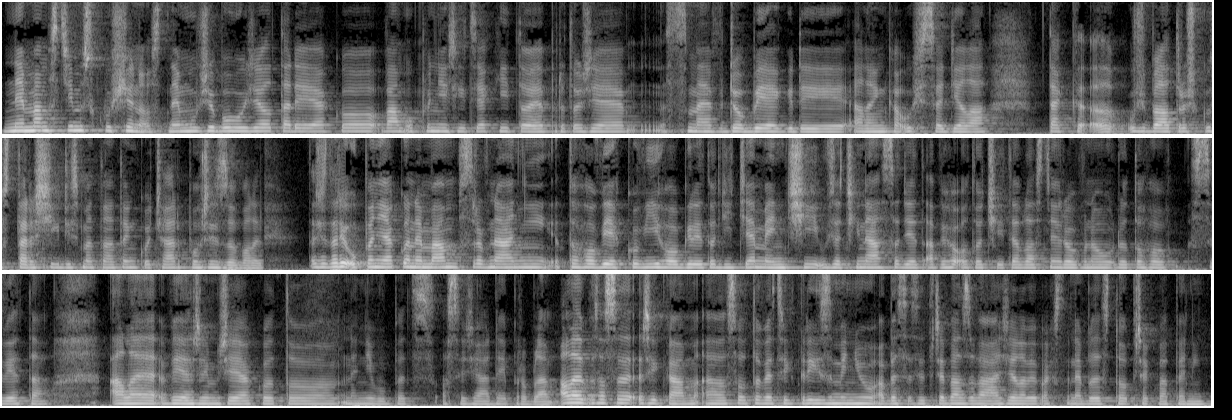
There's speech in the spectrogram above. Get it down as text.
Nemám s tím zkušenost, nemůžu bohužel tady jako vám úplně říct, jaký to je, protože jsme v době, kdy Elenka už seděla, tak uh, už byla trošku starší, když jsme ten kočár pořizovali. Takže tady úplně jako nemám srovnání toho věkového, kdy to dítě menší, už začíná sedět a vy ho otočíte vlastně rovnou do toho světa. Ale věřím, že jako to není vůbec asi žádný problém. Ale zase říkám, uh, jsou to věci, které zmiňuji, aby se si třeba zvážili, aby pak jste nebyli z toho překvapený.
